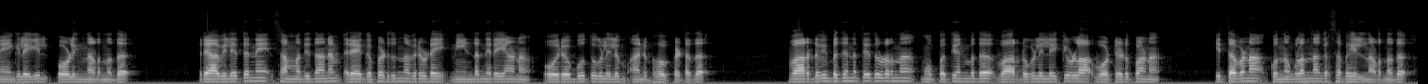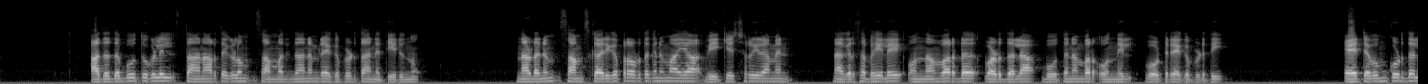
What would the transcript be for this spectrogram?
മേഖലയിൽ പോളിംഗ് നടന്നത്. രാവിലെ തന്നെ സമ്മതിദാനം രേഖപ്പെടുത്തുന്നവരുടെ നീണ്ട നിരയാണ് ഓരോ ബൂത്തുകളിലും അനുഭവപ്പെട്ടത്. വാർഡ് വിഭജനത്തെ തുടർന്ന് മുപ്പത്തിയൊൻപത് വാർഡുകളിലേക്കുള്ള വോട്ടെടുപ്പാണ് ഇത്തവണ കുന്നംകുളം നഗരസഭയിൽ നടന്നത്. അതത് ബൂത്തുകളിൽ സ്ഥാനാർത്ഥികളും സമ്മതിദാനം രേഖപ്പെടുത്താനെത്തിയിരുന്നു. നടനും സാംസ്കാരിക പ്രവർത്തകനുമായ വി കെ ശ്രീരാമൻ നഗരസഭയിലെ ഒന്നാം വാർഡ് വടുതല ബൂത്ത് നമ്പർ ഒന്നിൽ വോട്ട് രേഖപ്പെടുത്തി. ഏറ്റവും കൂടുതൽ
